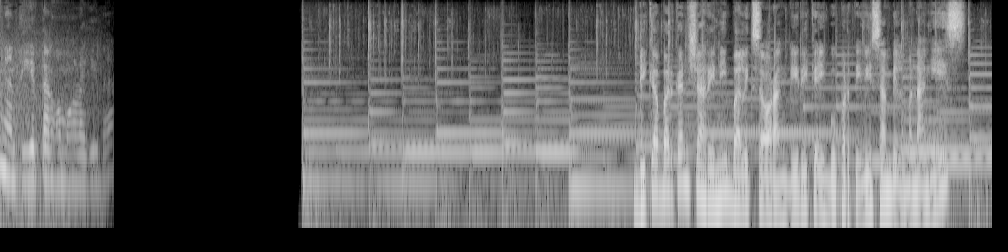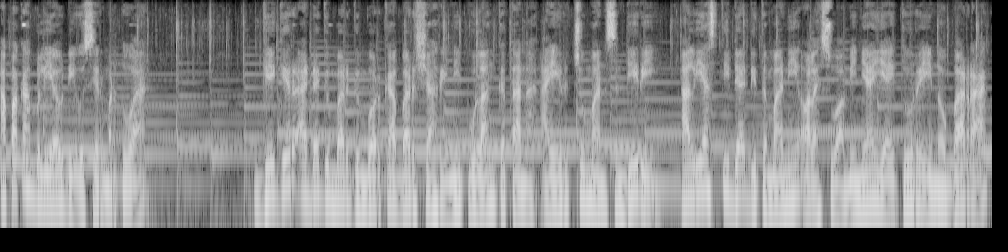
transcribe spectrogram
nanti kita ngomong lagi Bang. Dikabarkan Syahrini balik seorang diri ke Ibu Pertiwi sambil menangis, apakah beliau diusir mertua? Geger ada gembar-gembor kabar Syahrini pulang ke tanah air cuman sendiri, alias tidak ditemani oleh suaminya yaitu Reino Barak,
